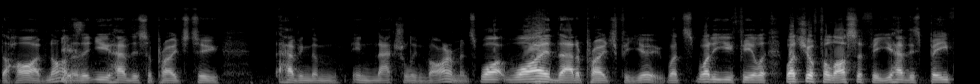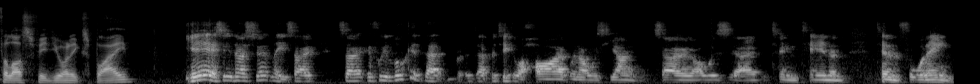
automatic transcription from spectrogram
the hive. Neither yes. that you have this approach to having them in natural environments. Why why that approach for you? What's what do you feel? What's your philosophy? You have this bee philosophy. Do you want to explain? Yes, you know, certainly. So so if we look at that that particular hive when I was young, so I was uh, between ten and ten and fourteen.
